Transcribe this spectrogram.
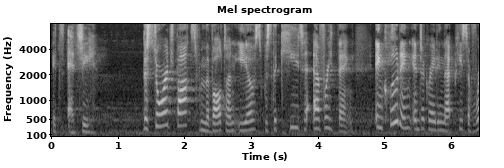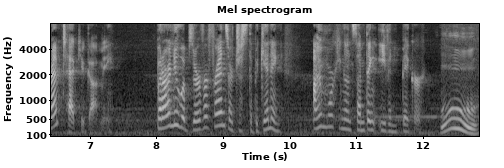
it's edgy. The storage box from the vault on EOS was the key to everything, including integrating that piece of REM tech you got me. But our new observer friends are just the beginning. I'm working on something even bigger. Ooh.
